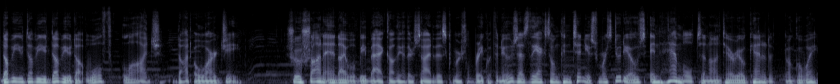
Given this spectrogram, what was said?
www.wolflodge.org. Shoshanna and I will be back on the other side of this commercial break with the news as the Zone continues from our studios in Hamilton, Ontario, Canada. Don't go away.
